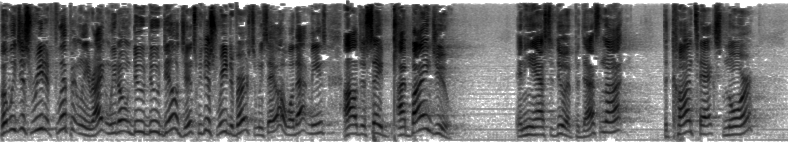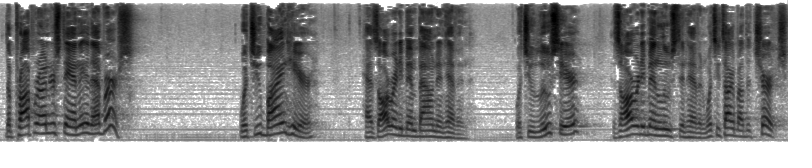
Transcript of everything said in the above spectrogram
But we just read it flippantly, right? And we don't do due diligence. We just read the verse and we say, oh, well, that means I'll just say, I bind you. And he has to do it. But that's not the context nor the proper understanding of that verse. What you bind here has already been bound in heaven. What you loose here has already been loosed in heaven. What's he talking about? The church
